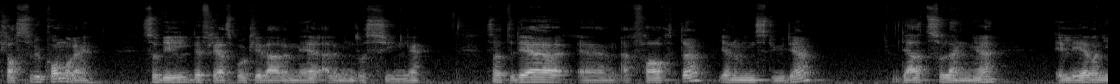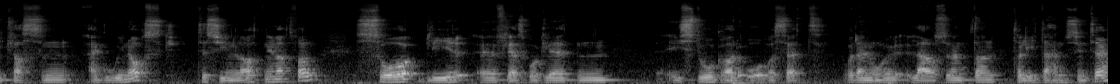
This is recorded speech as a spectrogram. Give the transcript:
klasse du kommer i, så vil det flerspråklige være mer eller mindre synlig. Så det jeg eh, erfarte gjennom min studie, det er at så lenge elevene i klassen er gode i norsk, tilsynelatende i hvert fall, så blir eh, flerspråkligheten i stor grad oversett. Og det er noe lærerstudentene tar lite hensyn til.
